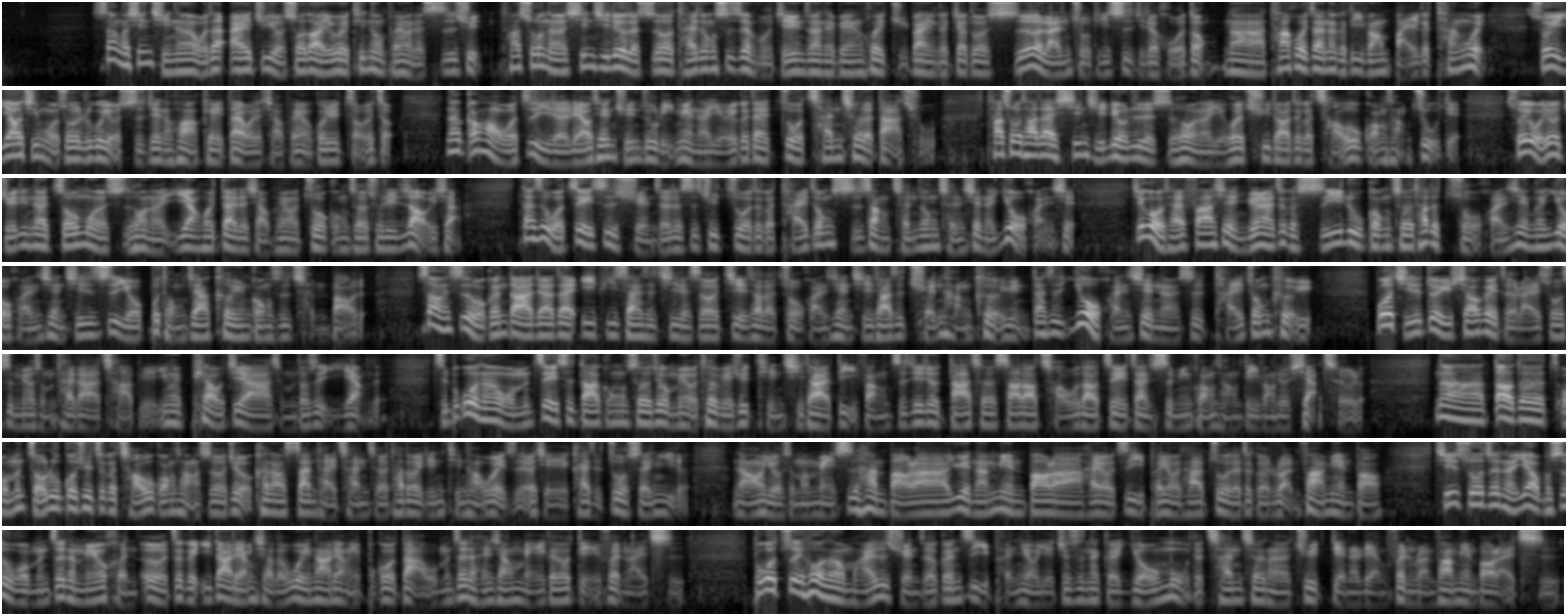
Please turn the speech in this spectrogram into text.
上个星期呢，我在 IG 有收到一位听众朋友的私讯，他说呢，星期六的时候，台中市政府捷运站那边会举办一个叫做“十二岚”主题市集的活动，那他会在那个地方摆一个摊位，所以邀请我说，如果有时间的话，可以带我的小朋友过去走一走。那刚好我自己的聊天群组里面呢，有一个在做餐车的大厨。他说他在星期六日的时候呢，也会去到这个草悟广场驻点，所以我就决定在周末的时候呢，一样会带着小朋友坐公车出去绕一下。但是我这一次选择的是去坐这个台中时尚城中城线的右环线，结果我才发现，原来这个十一路公车它的左环线跟右环线其实是由不同家客运公司承包的。上一次我跟大家在 EP 三十七的时候介绍的左环线，其实它是全航客运，但是右环线呢是台中客运。不过其实对于消费者来说是没有什么太大的差别，因为票价啊什么都是一样的。只不过呢，我们这一次搭公车就没有特别去停其他的地方，直接就搭车杀到草悟道这一站市民广场的地方就下车了。那到的我们走路过去这个草悟广场的时候，就有看到三台餐车，它都已经停好位置，而且也开始做生意了。然后有什么美式汉堡啦、越南面包啦，还有自己朋友他做的这个软发面包。其实说真的，要不是我们真的没有很饿，这个一大两小的胃纳量也不够大，我们真的很想每一个都点一份来吃。不过最后呢，我们还是选择跟自己朋友，也就是那个游牧的餐车呢，去点了两份软发面包来吃。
